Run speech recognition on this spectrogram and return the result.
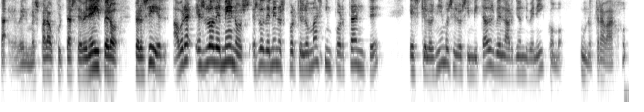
A ver, no es para ocultarse BNI, pero, pero sí, es, ahora es lo de menos, es lo de menos, porque lo más importante es que los miembros y los invitados ven la reunión de BNI como, uno, trabajo,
